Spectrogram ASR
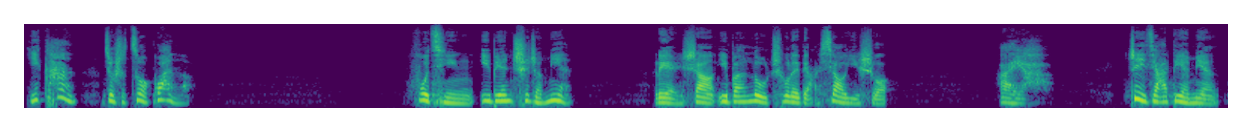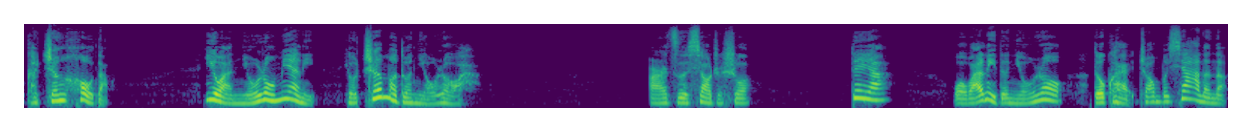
一看就是做惯了。父亲一边吃着面，脸上一般露出了点笑意，说。哎呀，这家店面可真厚道，一碗牛肉面里有这么多牛肉啊！儿子笑着说：“对呀，我碗里的牛肉都快装不下了呢。”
